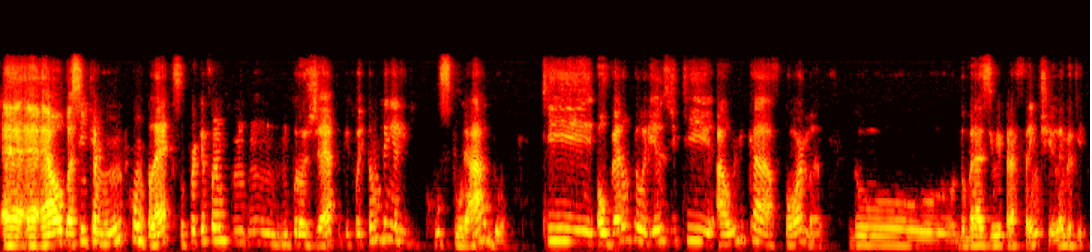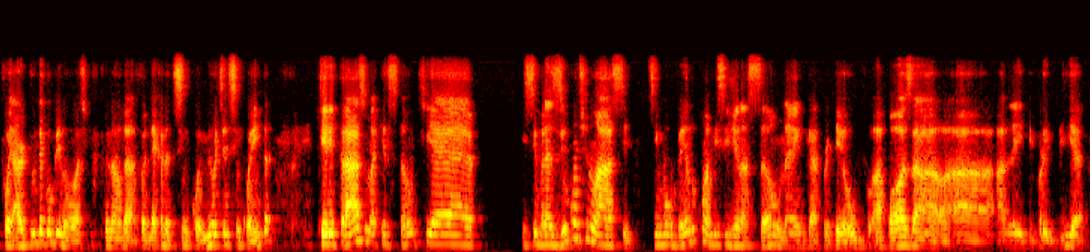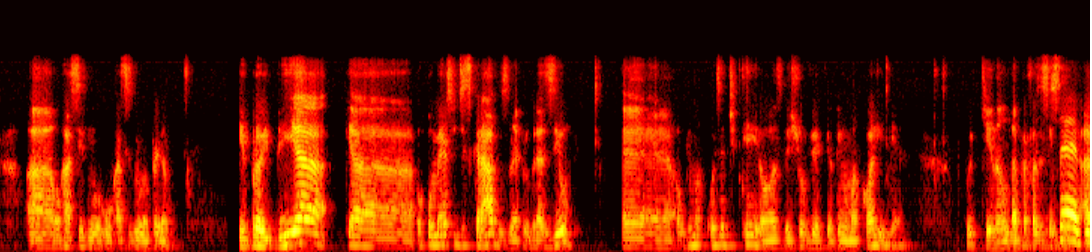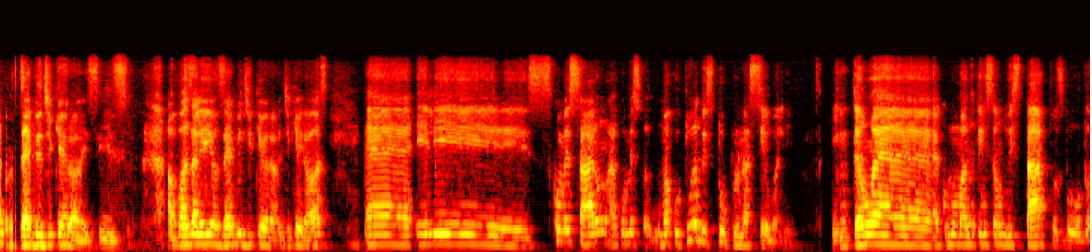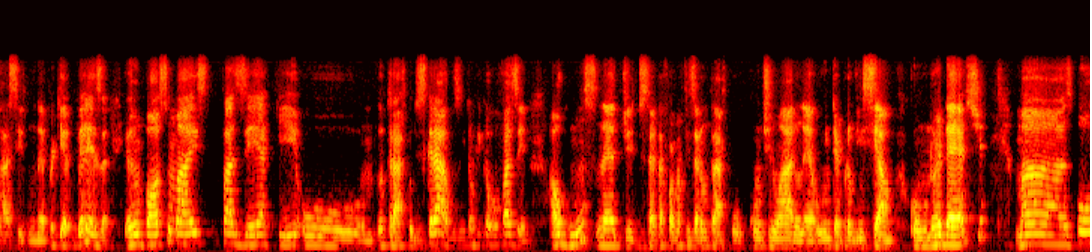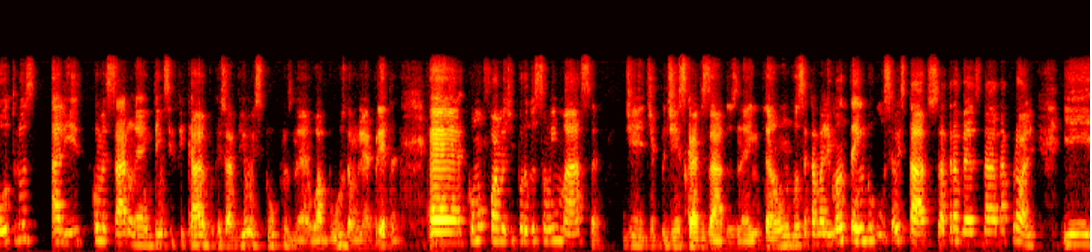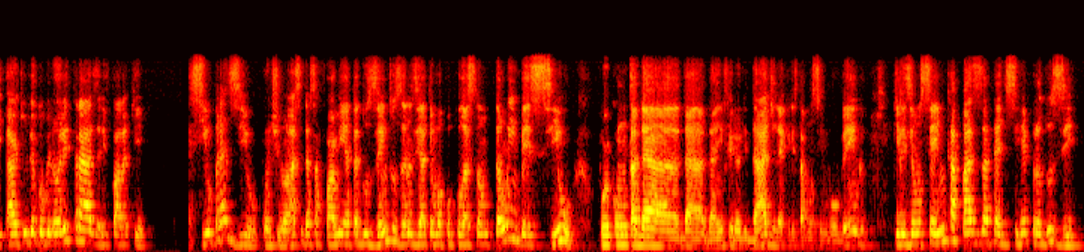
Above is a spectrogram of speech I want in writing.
É, é, é, algo assim que é muito complexo, porque foi um, um, um projeto que foi tão bem ali costurado que houveram teorias de que a única forma do, do Brasil ir para frente, lembra que foi Arthur de Gobineau, acho que foi final da foi década de 50, 1850, que ele traz uma questão que é que se o Brasil continuasse se envolvendo com a miscigenação, né, porque após a, a, a lei que proibia a, o racismo, o racismo não, perdão, que proibia que a, o comércio de escravos, né, para o Brasil, é, alguma coisa de Queiroz, deixa eu ver aqui, eu tenho uma colinha porque não dá para fazer sem Zébio. Eusébio de Queiroz, isso. Após a lei Eusébio de Queiroz, de Queiroz é, eles começaram a come... uma cultura do estupro nasceu ali. Então é como manutenção do status do, do racismo, né? Porque beleza, eu não posso mais fazer aqui o, o tráfico de escravos. Então o que, que eu vou fazer? Alguns, né, de, de certa forma fizeram tráfico, continuaram, né, o interprovincial com o Nordeste mas outros ali começaram, né, intensificaram, porque já haviam estupros, né, o abuso da mulher preta, é, como forma de produção em massa de, de, de escravizados, né? Então você estava ali mantendo o seu status através da, da prole. E Arthur de Gobineau ele traz, ele fala que se o Brasil continuasse dessa forma, em até 200 anos ia ter uma população tão imbecil por conta da, da, da, inferioridade né, que eles estavam se envolvendo, que eles iam ser incapazes até de se reproduzir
